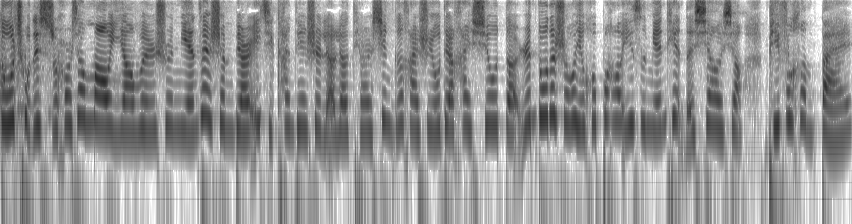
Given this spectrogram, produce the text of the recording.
独处的时候像猫一样温顺，黏在身边，一起看电视聊聊天。性格还是有点害羞的，人多的时候也会不好意思，腼腆的笑笑。皮肤很白，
